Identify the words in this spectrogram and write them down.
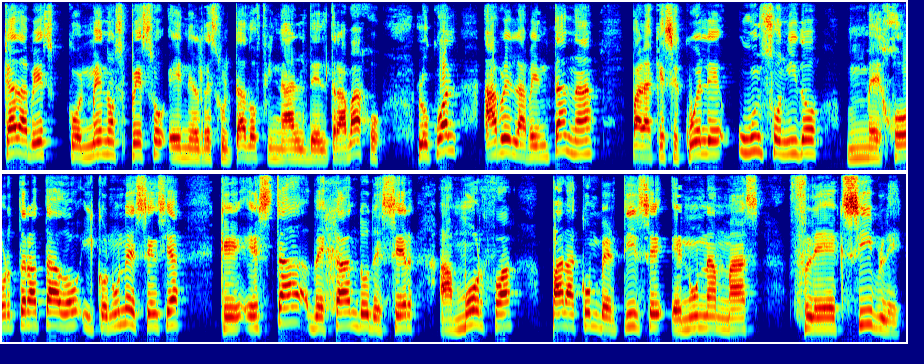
cada vez con menos peso en el resultado final del trabajo, lo cual abre la ventana para que se cuele un sonido mejor tratado y con una esencia que está dejando de ser amorfa para convertirse en una más flexible.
